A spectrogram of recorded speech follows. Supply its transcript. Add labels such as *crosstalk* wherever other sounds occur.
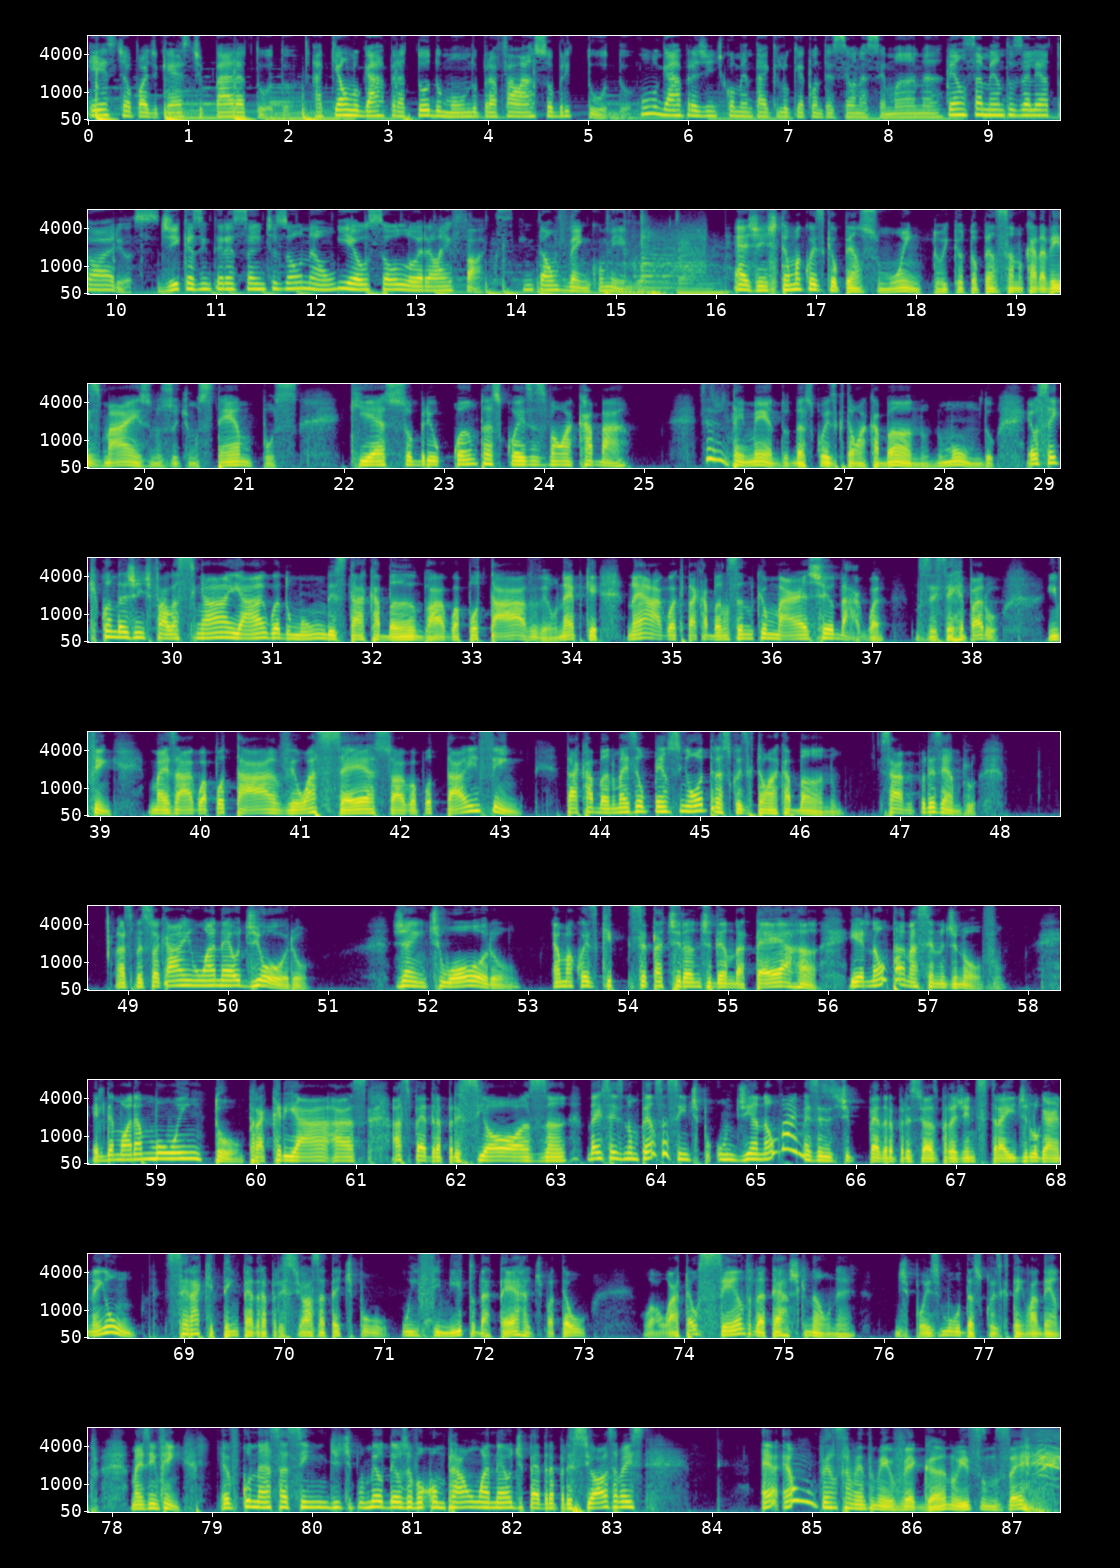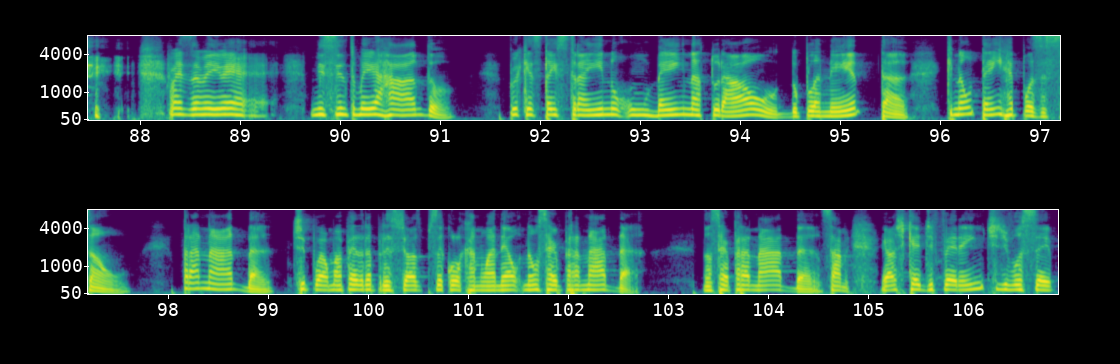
Este é o podcast Para Tudo. Aqui é um lugar para todo mundo para falar sobre tudo. Um lugar para a gente comentar aquilo que aconteceu na semana, pensamentos aleatórios, dicas interessantes ou não. E eu sou Lorelai Fox, então vem comigo. É, gente, tem uma coisa que eu penso muito e que eu tô pensando cada vez mais nos últimos tempos, que é sobre o quanto as coisas vão acabar. Vocês não têm medo das coisas que estão acabando no mundo? Eu sei que quando a gente fala assim, ai, a água do mundo está acabando, a água potável, né? Porque não é a água que está acabando, sendo que o mar é cheio d'água. Não sei se você reparou. Enfim, mas a água potável, o acesso à água potável, enfim, está acabando. Mas eu penso em outras coisas que estão acabando. Sabe? Por exemplo, as pessoas que, um anel de ouro. Gente, o ouro é uma coisa que você está tirando de dentro da terra e ele não está nascendo de novo. Ele demora muito para criar as, as pedras preciosas. Daí vocês não pensam assim, tipo, um dia não vai mais existir pedra preciosa para a gente extrair de lugar nenhum. Será que tem pedra preciosa até tipo o infinito da Terra, tipo até o até o centro da Terra? Acho que não, né? Depois muda as coisas que tem lá dentro. Mas enfim, eu fico nessa assim de tipo, meu Deus, eu vou comprar um anel de pedra preciosa, mas. É, é um pensamento meio vegano isso, não sei. *laughs* mas é meio. É, me sinto meio errado. Porque você está extraindo um bem natural do planeta que não tem reposição. Para nada. Tipo, é uma pedra preciosa para você colocar no anel, não serve para nada não serve para nada, sabe? Eu acho que é diferente de você,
